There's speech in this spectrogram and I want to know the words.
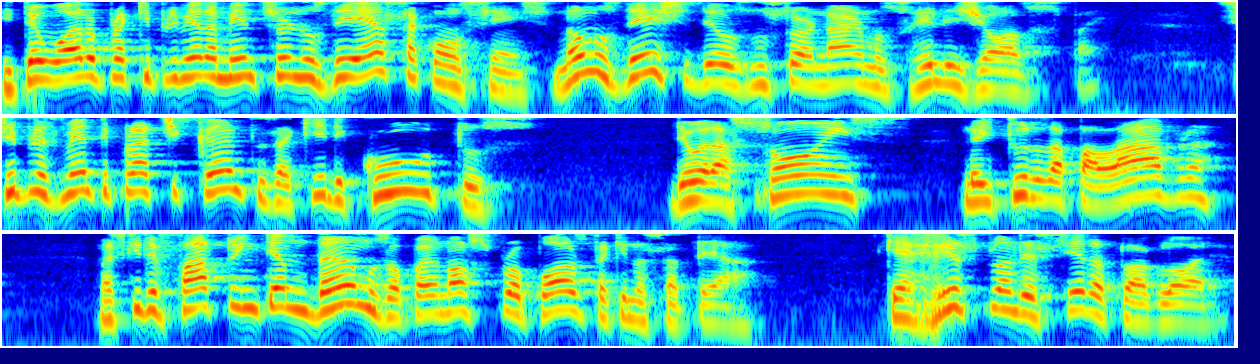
Então eu oro para que primeiramente o Senhor nos dê essa consciência. Não nos deixe, Deus, nos tornarmos religiosos, Pai. Simplesmente praticantes aqui de cultos, de orações, leitura da palavra, mas que de fato entendamos, ó Pai, o nosso propósito aqui nessa terra, que é resplandecer a tua glória,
